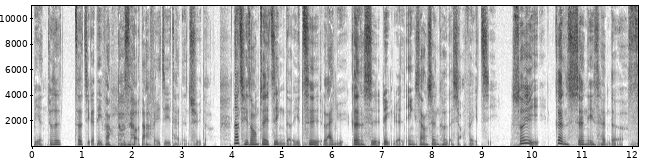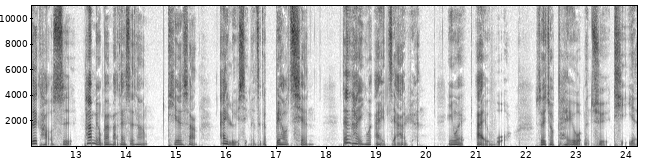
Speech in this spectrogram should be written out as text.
变，就是这几个地方都是要搭飞机才能去的。那其中最近的一次蓝雨，更是令人印象深刻的小飞机。所以更深一层的思考是，他没有办法在身上贴上爱旅行的这个标签，但是他因为爱家人，因为爱我，所以就陪我们去体验。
